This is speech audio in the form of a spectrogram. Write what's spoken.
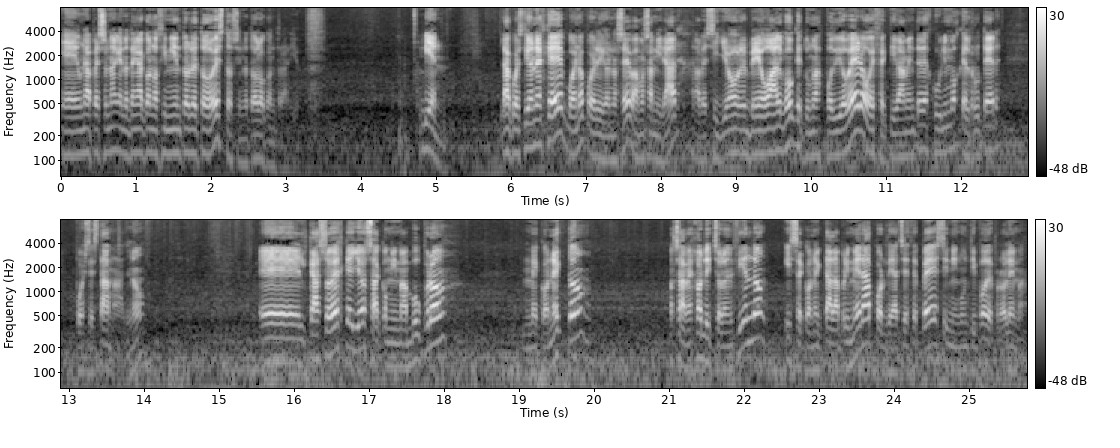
eh, una persona que no tenga conocimientos de todo esto, sino todo lo contrario. Bien, la cuestión es que, bueno, pues digo, no sé, vamos a mirar, a ver si yo veo algo que tú no has podido ver o efectivamente descubrimos que el router pues está mal, ¿no? El caso es que yo saco mi MacBook Pro, me conecto, o sea, mejor dicho, lo enciendo y se conecta a la primera por DHCP sin ningún tipo de problema.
